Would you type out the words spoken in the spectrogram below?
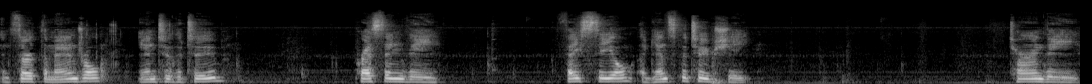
Insert the mandrel into the tube, pressing the face seal against the tube sheet. Turn the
